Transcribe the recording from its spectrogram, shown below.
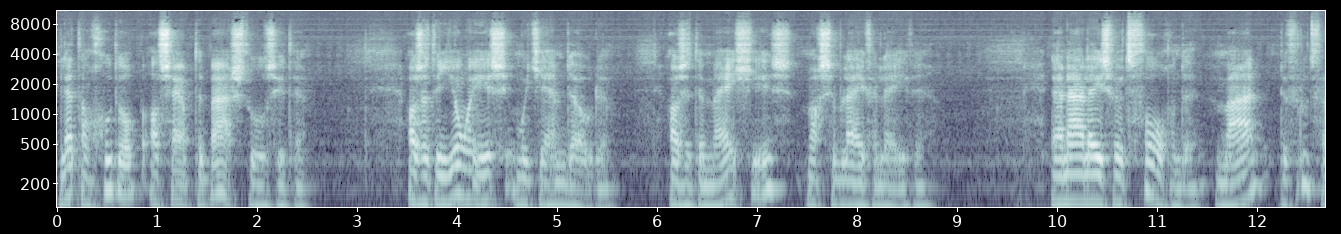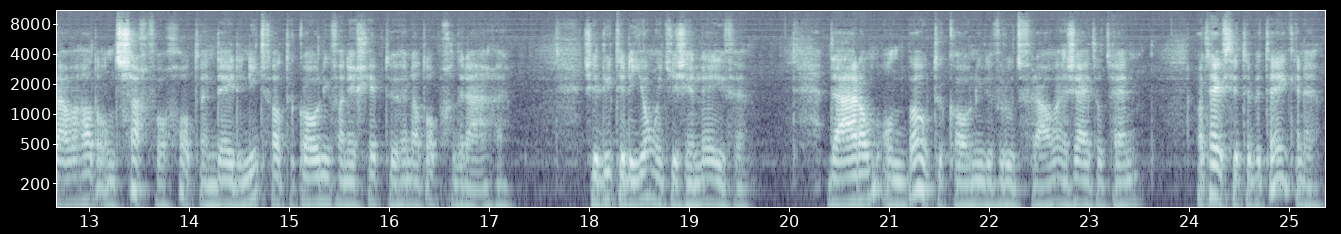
let dan goed op als zij op de baarstoel zitten. Als het een jongen is, moet je hem doden. Als het een meisje is, mag ze blijven leven. Daarna lezen we het volgende. Maar de vroedvrouwen hadden ontzag voor God en deden niet wat de koning van Egypte hun had opgedragen. Ze lieten de jongetjes in leven. Daarom ontbood de koning de vroedvrouwen en zei tot hen: Wat heeft dit te betekenen?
